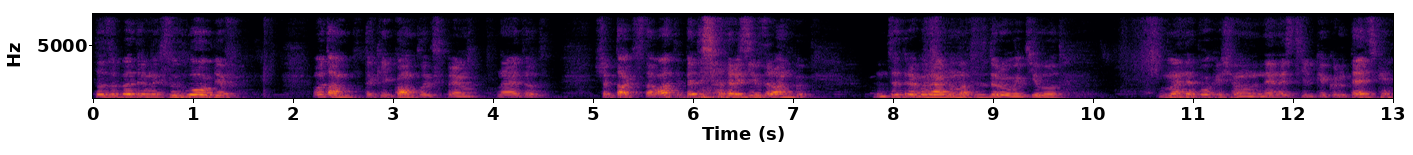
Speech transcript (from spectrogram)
тазобедрених суглобів. Ну там такий комплекс, прям, знаєте, от, щоб так вставати 50 разів зранку. Це треба реально мати здорове тіло. От. В мене поки що воно не настільки крутецьке.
